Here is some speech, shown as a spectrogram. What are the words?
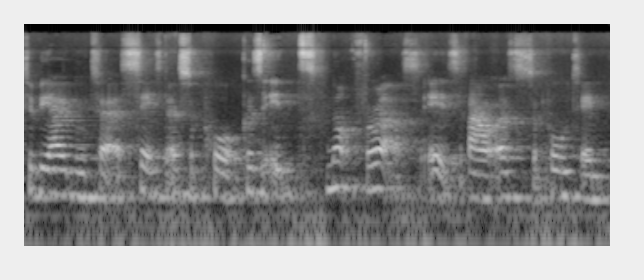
to be able to assist and support because it's not for us; it's about us supporting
